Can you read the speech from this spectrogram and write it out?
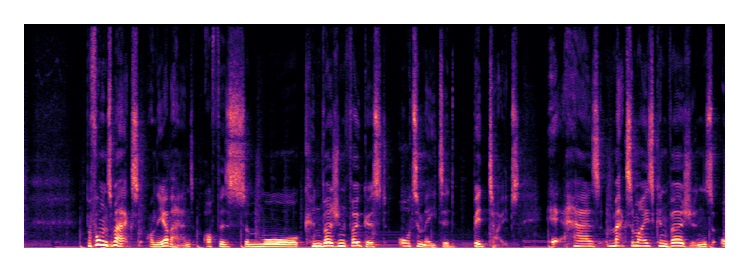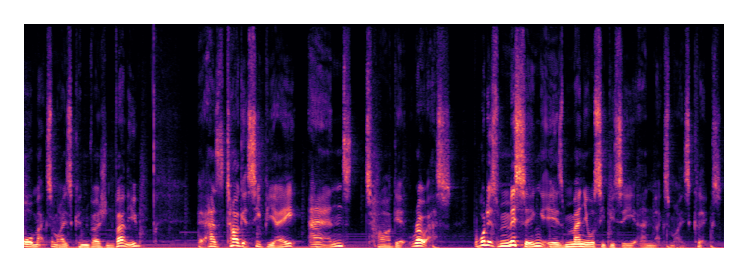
Performance Max, on the other hand, offers some more conversion focused automated bid types. It has maximize conversions or maximize conversion value. It has target CPA and target ROAS. But what it's missing is manual CPC and maximize clicks.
